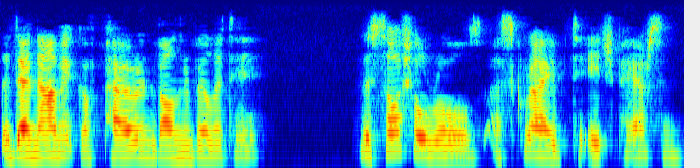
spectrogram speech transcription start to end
the dynamic of power and vulnerability, the social roles ascribed to each person,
